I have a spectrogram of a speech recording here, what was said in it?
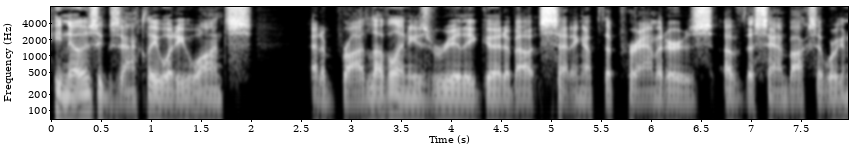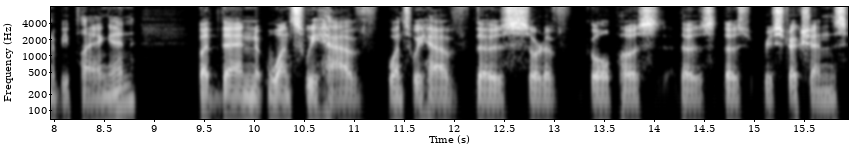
he knows exactly what he wants at a broad level and he's really good about setting up the parameters of the sandbox that we're going to be playing in. But then once we have once we have those sort of goalposts those those restrictions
